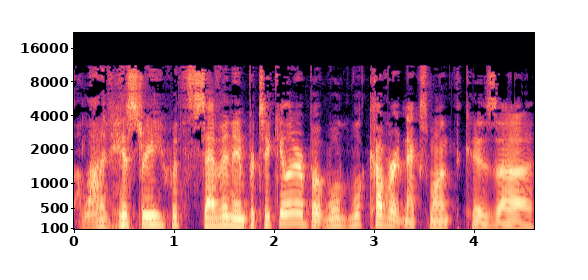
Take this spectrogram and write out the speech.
a lot of history with seven in particular, but we'll, we'll cover it next month because, uh,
